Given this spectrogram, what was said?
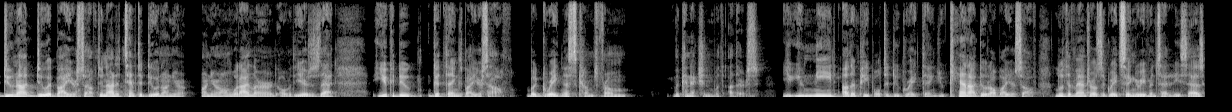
Do not do it by yourself. Do not attempt to do it on your on your own. What I learned over the years is that you could do good things by yourself, but greatness comes from the connection with others. You, you need other people to do great things. You cannot do it all by yourself. Luther Vandross, a great singer, even said it. He says,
